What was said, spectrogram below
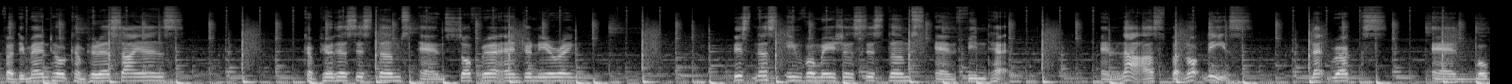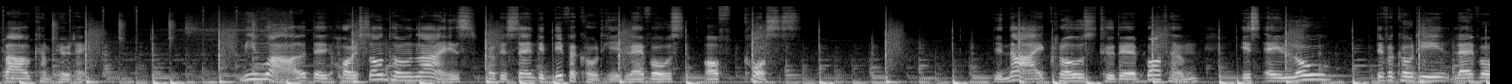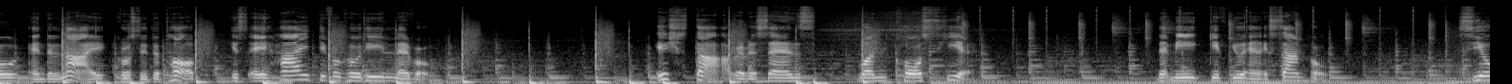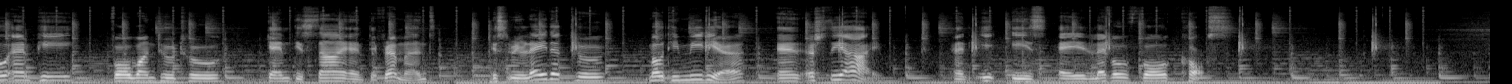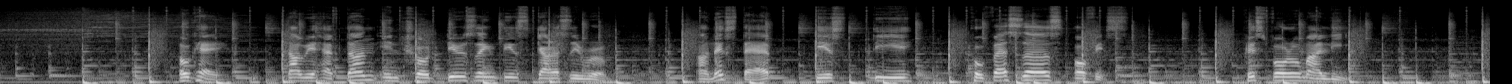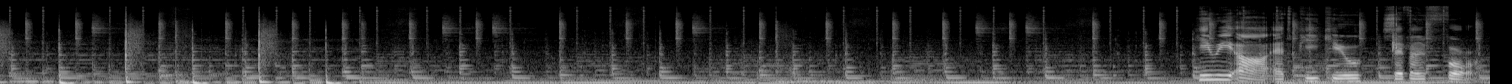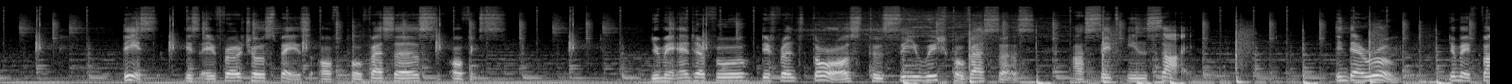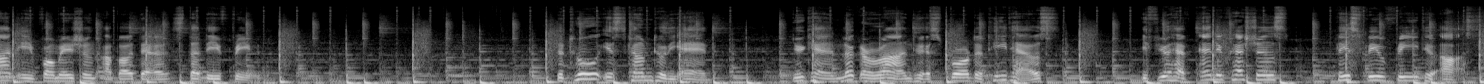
fundamental computer science, computer systems and software engineering, business information systems and fintech, and last but not least, networks and mobile computing. Meanwhile, the horizontal lines represent the difficulty levels of courses. The line close to the bottom is a low difficulty level and the line close to the top is a high difficulty level. Each star represents one course here. Let me give you an example. COMP 4122 Game Design and Development is related to multimedia and HCI and it is a level 4 course. Okay, now we have done introducing this Galaxy room. Our next step is the professor's office. Please follow my lead. Here we are at PQ74. This is a virtual space of Professor's office. You may enter through different doors to see which professors are sit inside. In their room, you may find information about their study field. The tour is come to the end. You can look around to explore the details if you have any questions, please feel free to ask.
